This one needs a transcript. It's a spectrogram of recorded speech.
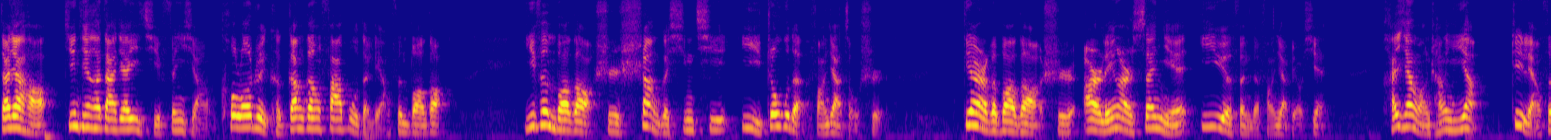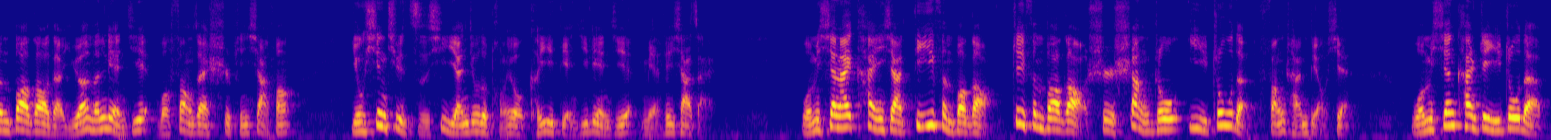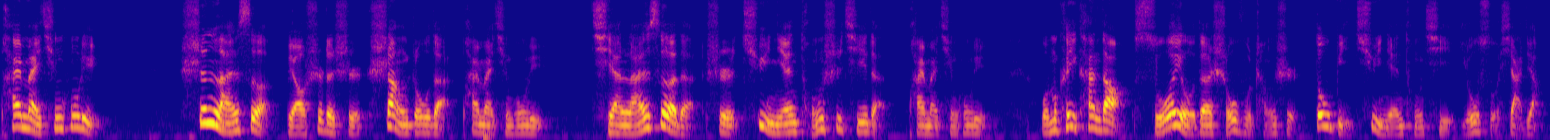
大家好，今天和大家一起分享 CoLogic 刚刚发布的两份报告。一份报告是上个星期一周的房价走势，第二个报告是2023年一月份的房价表现。还像往常一样，这两份报告的原文链接我放在视频下方，有兴趣仔细研究的朋友可以点击链接免费下载。我们先来看一下第一份报告，这份报告是上周一周的房产表现。我们先看这一周的拍卖清空率，深蓝色表示的是上周的拍卖清空率，浅蓝色的是去年同时期的拍卖清空率。我们可以看到，所有的首府城市都比去年同期有所下降。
